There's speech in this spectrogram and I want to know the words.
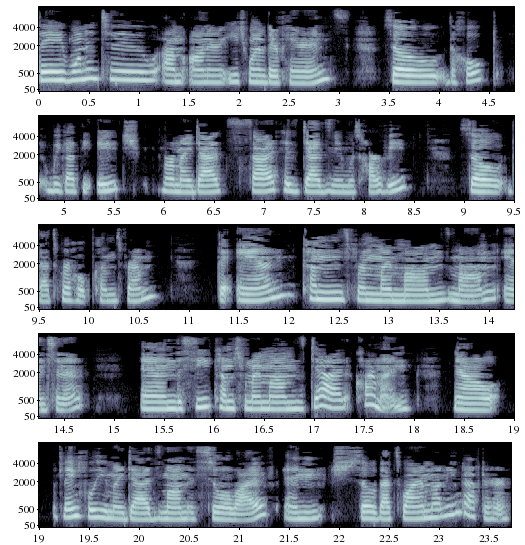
They wanted to um, honor each one of their parents. So, the Hope, we got the H for my dad's side. His dad's name was Harvey. So, that's where Hope comes from. The Anne comes from my mom's mom, Antoinette. And the C comes from my mom's dad, Carmine. Now, thankfully my dad's mom is still alive and so that's why I'm not named after her.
